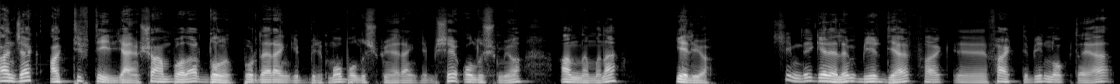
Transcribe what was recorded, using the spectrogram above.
ancak aktif değil. Yani şu an buralar donuk. Burada herhangi bir mob oluşmuyor, herhangi bir şey oluşmuyor anlamına geliyor. Şimdi gelelim bir diğer fark, e, farklı bir noktaya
